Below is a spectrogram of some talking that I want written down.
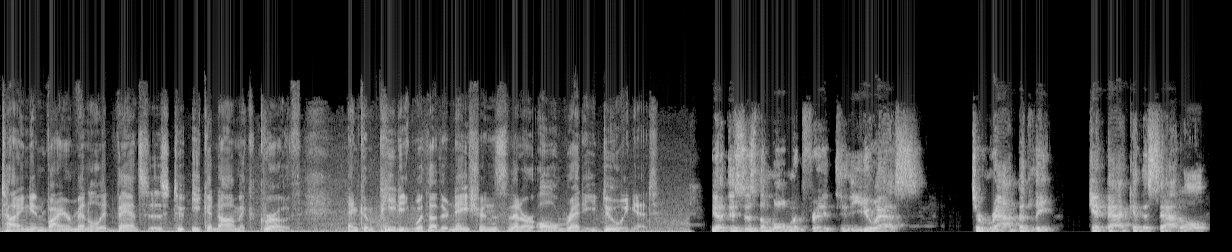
tying environmental advances to economic growth and competing with other nations that are already doing it. You know, this is the moment for to the U.S. to rapidly get back in the saddle,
